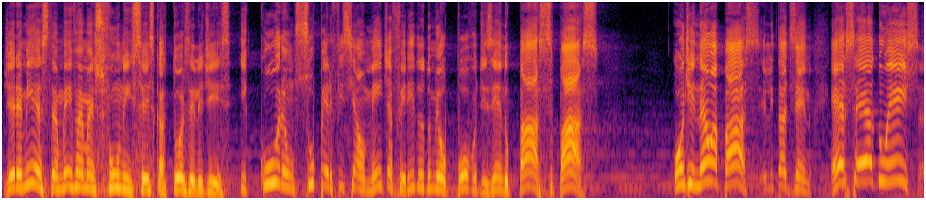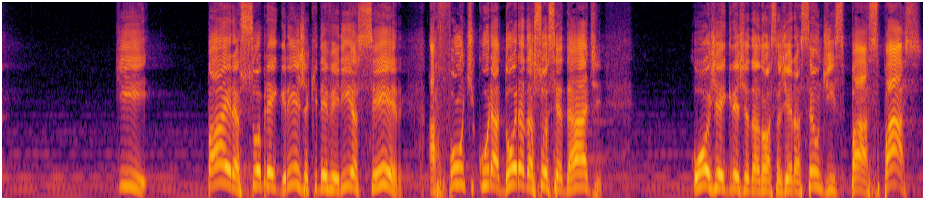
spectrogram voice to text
Jeremias também vai mais fundo em 6,14, ele diz: E curam superficialmente a ferida do meu povo, dizendo paz, paz, onde não há paz. Ele está dizendo: essa é a doença que paira sobre a igreja, que deveria ser a fonte curadora da sociedade. Hoje a igreja da nossa geração diz paz, paz,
